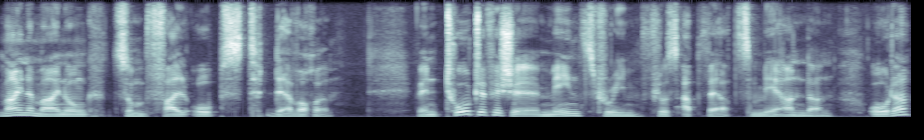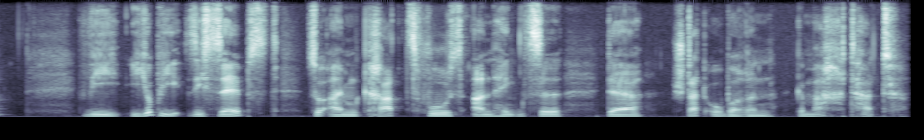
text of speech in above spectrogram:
Meine Meinung zum Fallobst der Woche. Wenn tote Fische Mainstream flussabwärts meandern oder wie Yuppie sich selbst zu einem Kratzfußanhängsel der Stadtoberin gemacht hat.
